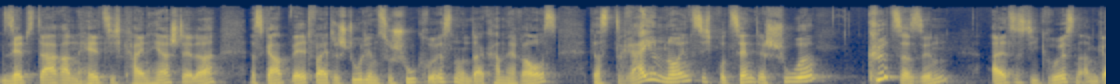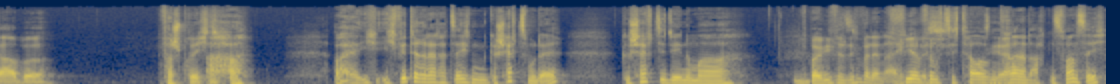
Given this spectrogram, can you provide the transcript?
selbst daran hält sich kein Hersteller. Es gab weltweite Studien zu Schuhgrößen und da kam heraus, dass 93 Prozent der Schuhe kürzer sind, als es die Größenangabe verspricht. Aha. Aber ich, ich wittere da tatsächlich ein Geschäftsmodell. Geschäftsidee Nummer Bei wie viel sind wir denn eigentlich? 54.328.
